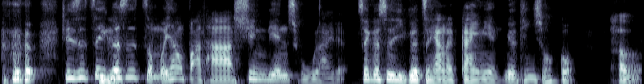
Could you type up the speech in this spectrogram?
其实这个是怎么样把它训练出来的？这个是一个怎样的概念？没有听说过。好，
